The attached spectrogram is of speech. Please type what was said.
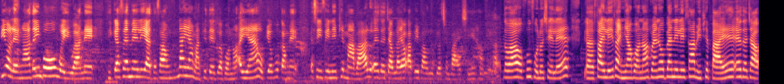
ပြီးတော့လဲ9သိန်းဘိုးဝယ်ယူတာနဲ့ဒီကက်ဆယ်မဲလေးကတစ်ဆောင်နှိုက်ရမှာဖြစ်တဲ့အတွက်ပေါ့နော်အရန်ကိုပြောဖို့ကောင်းမဲ့အစီအစဉ်လေးဖြစ်မှာပါလို့အဲ့ဒါကြောင့်လာရောက်အားပေးပါဦးလို့ပြောချင်ပါတယ်ရှင်ဟုတ်ကဲ့ဟုတ်တော့ကိုဖူးဖို့လို့ရှိရင်လဲအဲ file လေး file မြောက်ပေါ့နော် grand open လေးလေးစပြီးဖြစ်ပါရဲ့အဲ့ဒါကြောင့်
